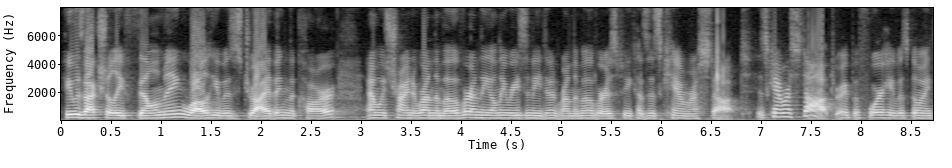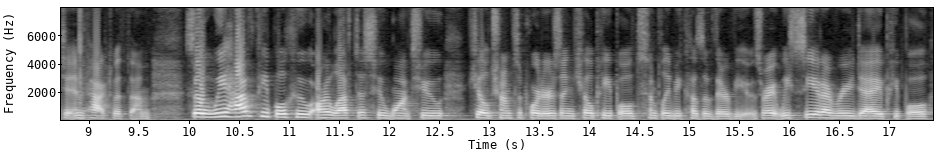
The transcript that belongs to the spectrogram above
he was actually filming while he was driving the car and was trying to run them over. And the only reason he didn't run them over is because his camera stopped. His camera stopped right before he was going to impact with them. So we have people who are leftists who want to kill Trump supporters and kill people simply because of their views, right? We see it every day. People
